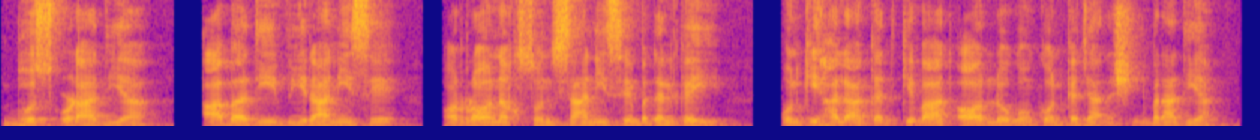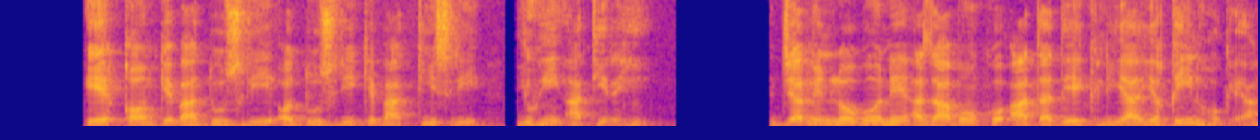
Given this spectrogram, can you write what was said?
بھس اڑا دیا، آبادی ویرانی سے اور رونق سنسانی سے بدل گئی۔ ان کی ہلاکت کے بعد اور لوگوں کو ان کا جانشین بنا دیا۔ ایک قوم کے بعد دوسری اور دوسری کے بعد تیسری یوں ہی آتی رہیں۔ جب ان لوگوں نے عذابوں کو آتا دیکھ لیا، یقین ہو گیا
